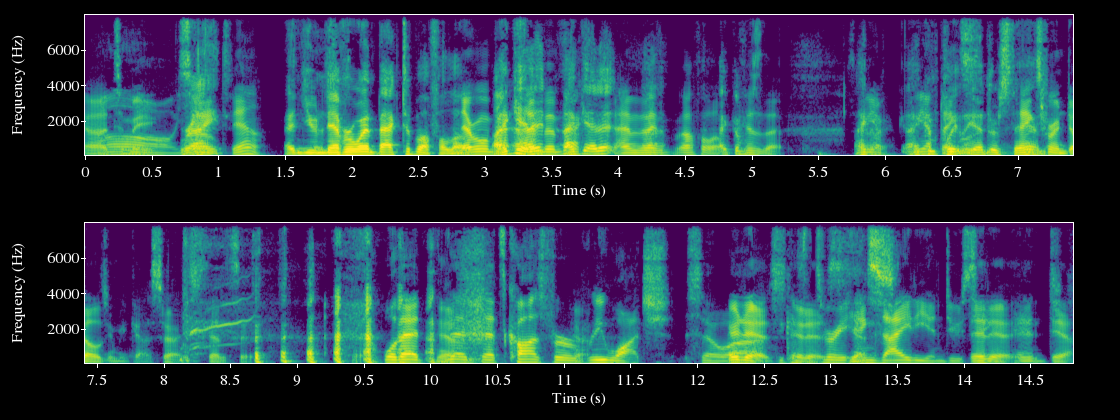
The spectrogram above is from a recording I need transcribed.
uh, to Oh, me. yeah. So, Right. yeah. And you never went back to Buffalo. Never went I back. get haven't it. back. I get it. I haven't been to Buffalo I com- because of that. I, So, I we have- completely thanks, understand. Thanks for indulging me, guys. Sorry, that's it. Well, that, Yeah. that that's cause for rewatch. So uh, It is, because it it's is. very Yes. anxiety inducing. It is. and- yeah.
